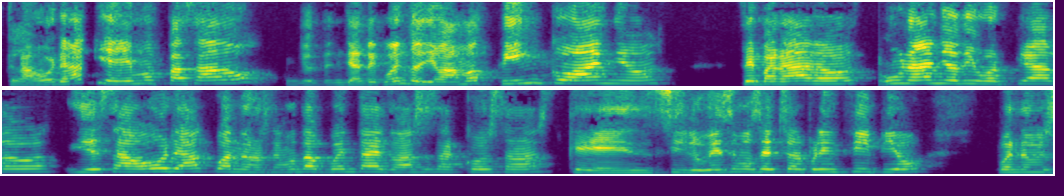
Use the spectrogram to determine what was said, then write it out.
Claro. Ahora que hemos pasado, yo te- ya te cuento, llevamos cinco años separados, un año divorciados, y es ahora cuando nos hemos dado cuenta de todas esas cosas que si lo hubiésemos hecho al principio, pues nos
